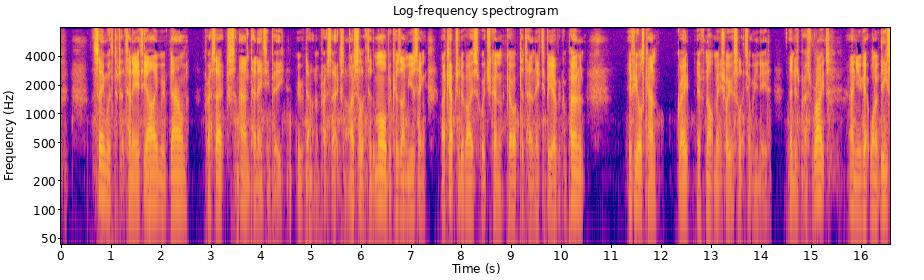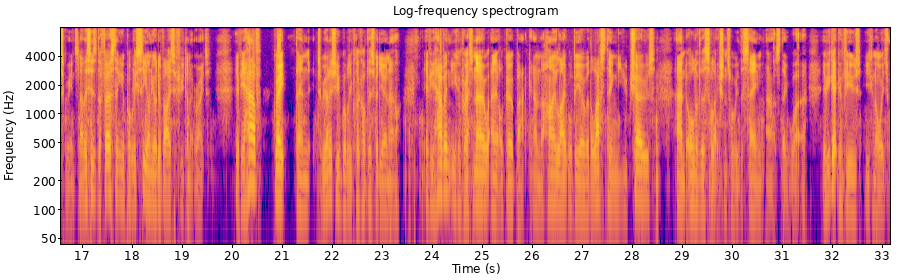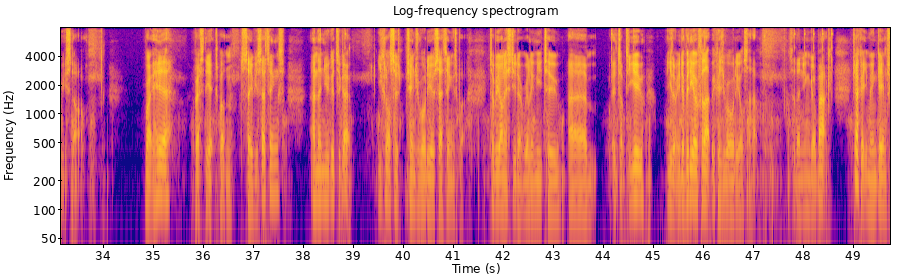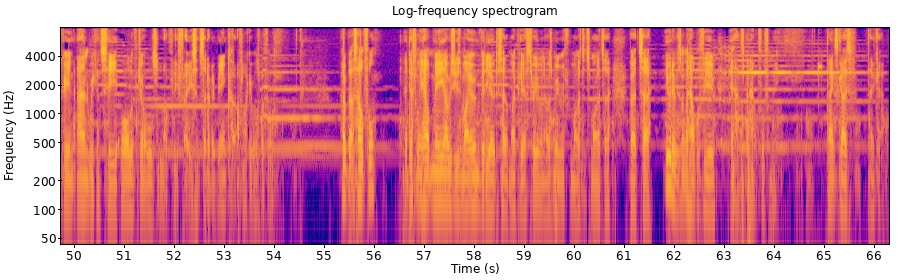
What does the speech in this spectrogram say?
Same with 1080i, move down, press X, and 1080p, move down and press X. Now I've selected them all because I'm using my capture device which can go up to 1080p over component. If yours can, great. If not, make sure you're selecting what you need. Then just press right, and you get one of these screens. Now this is the first thing you'll probably see on your device if you've done it right. If you have, Great, then to be honest you can probably click off this video now. If you haven't you can press no and it'll go back and the highlight will be over the last thing you chose and all of the selections will be the same as they were. If you get confused you can always restart. Right here press the X button to save your settings and then you're good to go. You can also change your audio settings but to be honest you don't really need to. Um, it's up to you. You don't need a video for that because you're already all set up. So then you can go back check out your main game screen and we can see all of Joel's lovely face instead of it being cut off like it was before. Hope that's helpful. It definitely helped me. I was using my own video to set up my PS3 when I was moving from monitor to monitor, but uh, even if it's not been helpful for you, it has been helpful for me. Thanks guys, take care.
